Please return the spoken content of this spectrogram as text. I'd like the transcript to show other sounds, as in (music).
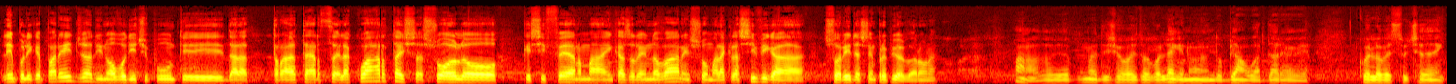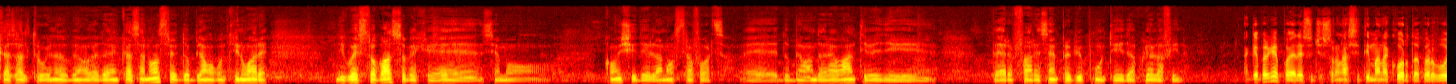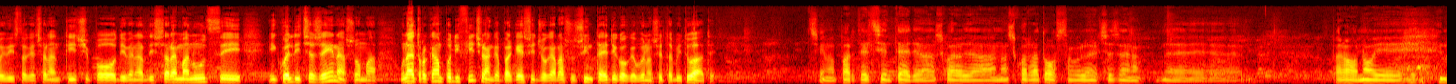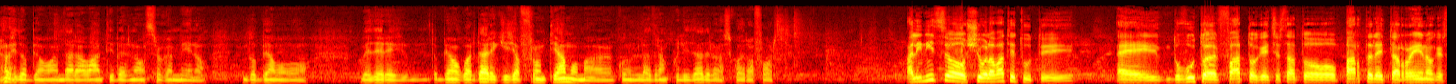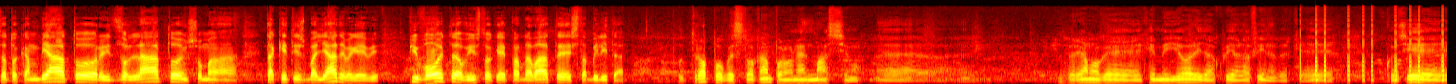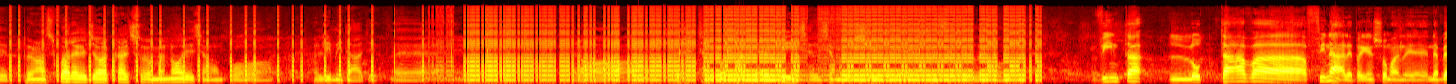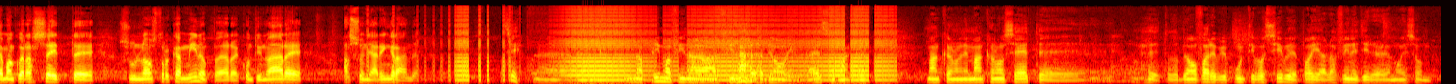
L'Empoli che pareggia, di nuovo 10 punti dalla, tra la terza e la quarta, il Sassuolo che si ferma in casa del Novara, insomma la classifica sorride sempre più al Verona. Ah no, come dicevo ai tuoi colleghi, noi non dobbiamo guardare quello che succede in casa altrui, noi dobbiamo guardare in casa nostra e dobbiamo continuare di questo passo perché siamo consci della nostra forza e dobbiamo andare avanti per fare sempre più punti da qui alla fine. Anche perché poi adesso ci sarà una settimana corta per voi, visto che c'è l'anticipo di venerdì sera a Manuzzi in quel di Cesena, insomma un altro campo difficile anche perché si giocherà sul sintetico che voi non siete abituati. Sì, ma a parte il sintetico è una squadra, una squadra tosta quella del Cesena, eh, però noi, (laughs) noi, dobbiamo andare avanti per il nostro cammino, dobbiamo, vedere, dobbiamo guardare chi ci affrontiamo ma con la tranquillità della squadra forte. All'inizio scivolavate tutti, è dovuto al fatto che c'è stato parte del terreno che è stato cambiato, rizzollato, insomma tacchetti sbagliati perché più volte ho visto che perdavate stabilità. Purtroppo questo campo non è il massimo, eh, speriamo che, che, migliori da qui alla fine perché così per una squadra che gioca a calcio come noi siamo un po' limitati. Eh, però è importante vincere, siamo riusciti. Vinta l'ottava finale, perché insomma ne abbiamo ancora sette sul nostro cammino per continuare a sognare in grande. Sì, eh, una prima finale, abbiamo vinto, adesso manca, mancano, ne mancano sette, eh, dobbiamo fare più punti possibili e poi alla fine tireremo i sommi.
